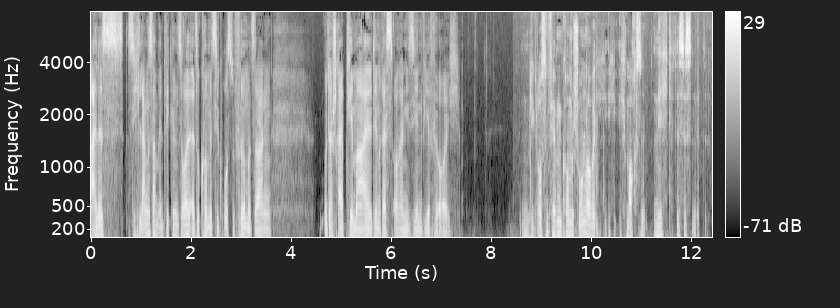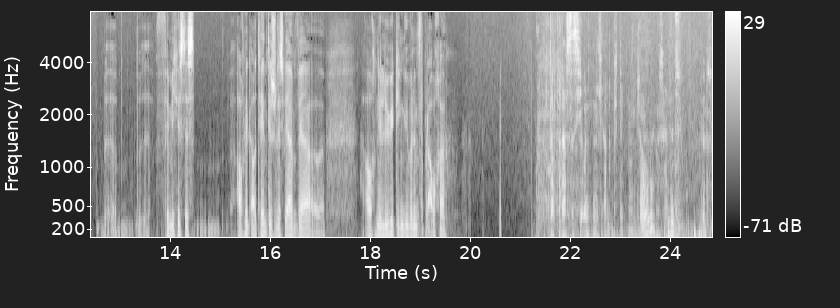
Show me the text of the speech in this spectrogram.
alles sich langsam entwickeln soll? Also kommen jetzt die großen Firmen und sagen, unterschreibt hier mal, den Rest organisieren wir für euch. Die großen Firmen kommen schon, aber ich, ich, ich mache es nicht. Das ist nicht, äh, für mich ist das auch nicht authentisch. Das wäre wär äh, auch eine Lüge gegenüber dem Verbraucher. Ich glaube, du darfst das hier unten nicht abknicken. Schauen wir mal. Jetzt. Jetzt.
